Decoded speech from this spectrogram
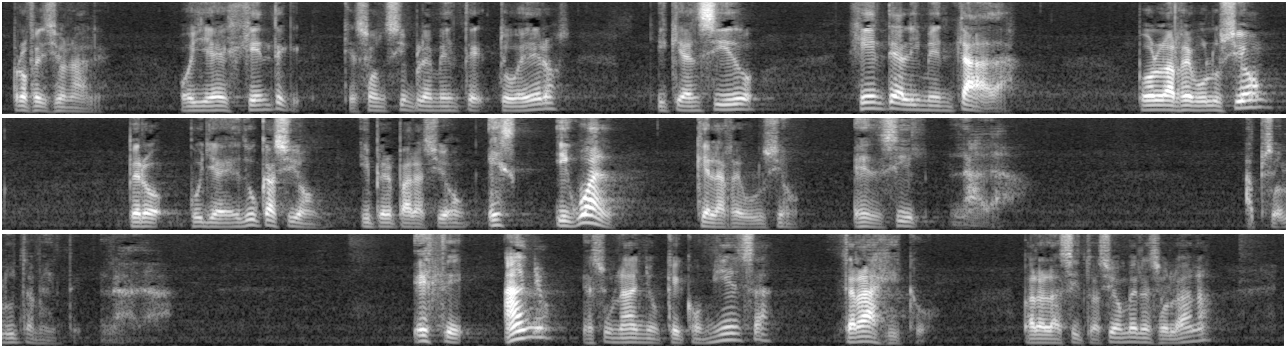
profesionales. Hoy hay gente que son simplemente toeros y que han sido gente alimentada por la revolución, pero cuya educación y preparación es igual que la revolución, es decir, nada, absolutamente nada. Este año es un año que comienza trágico para la situación venezolana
